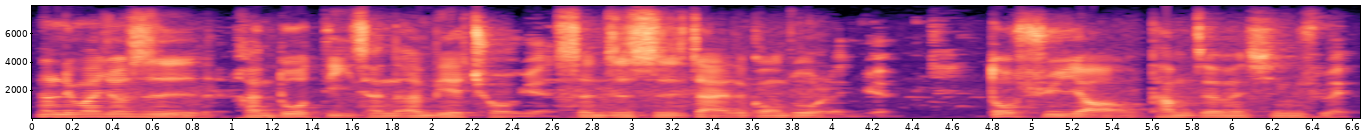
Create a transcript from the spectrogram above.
那另外就是很多底层的 NBA 球员，甚至是在的工作人员，都需要他们这份薪水。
